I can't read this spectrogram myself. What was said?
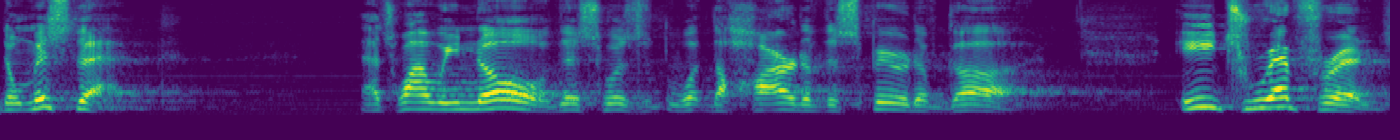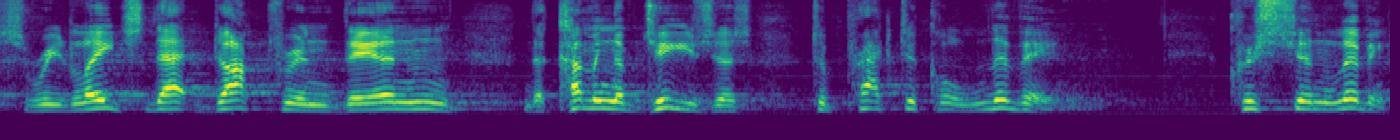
Don't miss that. That's why we know this was what the heart of the Spirit of God. Each reference relates that doctrine, then, the coming of Jesus, to practical living. Christian living,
